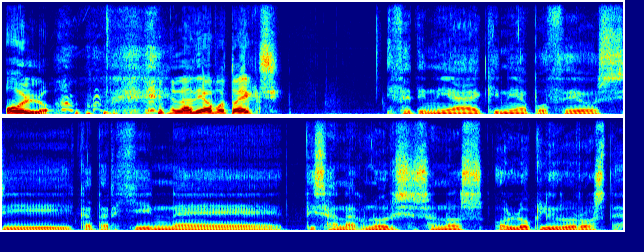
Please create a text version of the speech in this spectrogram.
όλο. δηλαδή από το 6. Η φετινή ΑΕΚ είναι η αποθέωση καταρχήν ε, της αναγνώρισης ενός ολόκληρου ρόστερ.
